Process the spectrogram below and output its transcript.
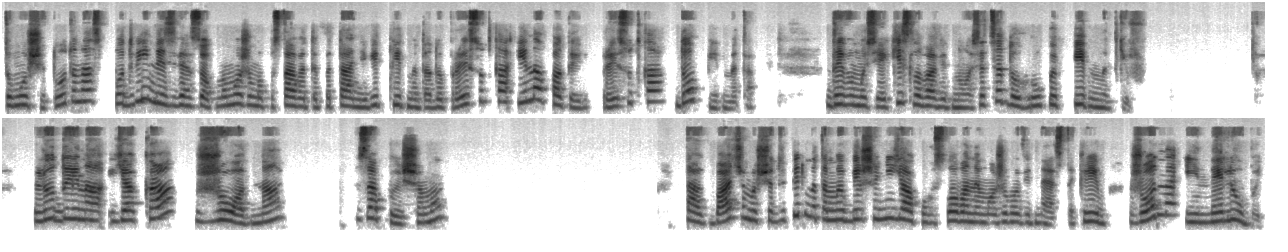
тому що тут у нас подвійний зв'язок. Ми можемо поставити питання від підмета до присудка і навпаки від присудка до підмета. Дивимося, які слова відносяться до групи підметів. Людина, яка жодна, запишемо. Так, бачимо, що до підмета ми більше ніякого слова не можемо віднести, крім жодна і не любить.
